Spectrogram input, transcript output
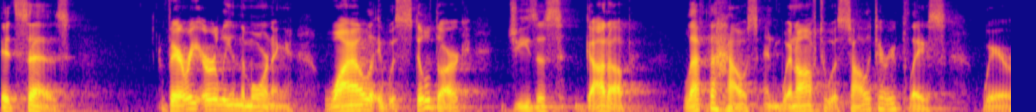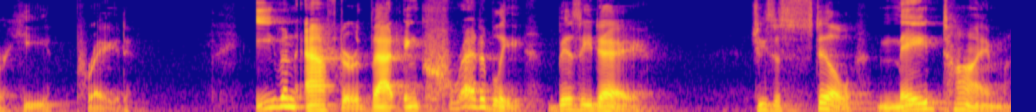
it says, Very early in the morning, while it was still dark, Jesus got up, left the house, and went off to a solitary place where he prayed. Even after that incredibly busy day, Jesus still made time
